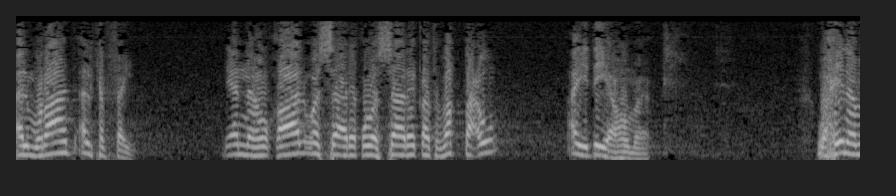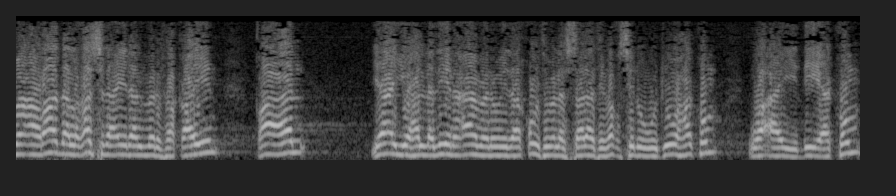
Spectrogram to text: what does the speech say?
المراد الكفين. لأنه قال والسارق والسارقة فاقطعوا أيديهما. وحينما أراد الغسل إلى المرفقين قال يا أيها الذين آمنوا إذا قمتم إلى الصلاة فاغسلوا وجوهكم وأيديكم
